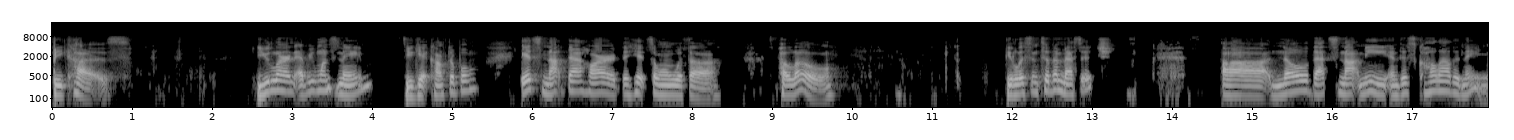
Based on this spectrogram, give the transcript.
because you learn everyone's name, you get comfortable. It's not that hard to hit someone with a hello. You listen to the message. Uh, no, that's not me, and just call out a name.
